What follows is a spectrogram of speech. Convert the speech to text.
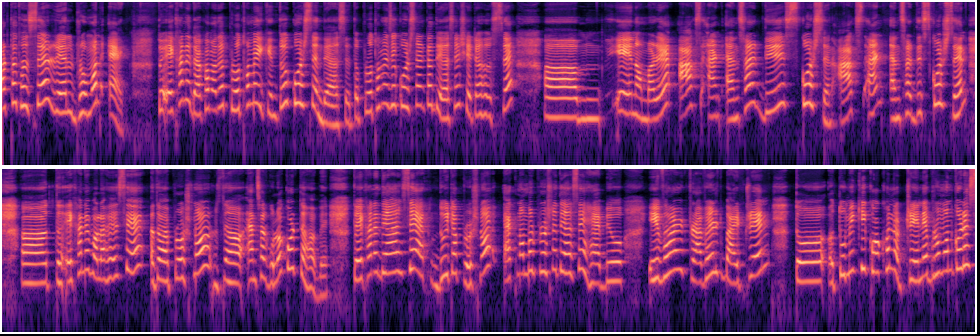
অর্থাৎ হচ্ছে রেল ভ্রমণ এক। তো এখানে দেখো আমাদের প্রথমেই কিন্তু কোশ্চেন দেওয়া আছে। তো প্রথমে যে কোশ্চেনটা দেওয়া আছে, সেটা হচ্ছে এ নম্বরে আক্স অ্যান্ড অ্যান্সার দিস কোশ্চেন আক্স অ্যান্ড অ্যান্সার দিস কোশ্চেন তো এখানে বলা হয়েছে প্রশ্ন অ্যান্সারগুলো করতে হবে। তো এখানে দেওয়া আছে এক, দুইটা প্রশ্ন। এক নম্বর প্রশ্ন দেওয়া আছে have you ever travelled by train তো তুমি কি কখনো ট্রেনে ভ্রমণ করেছ?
